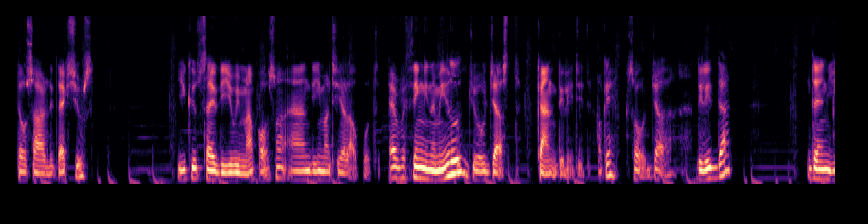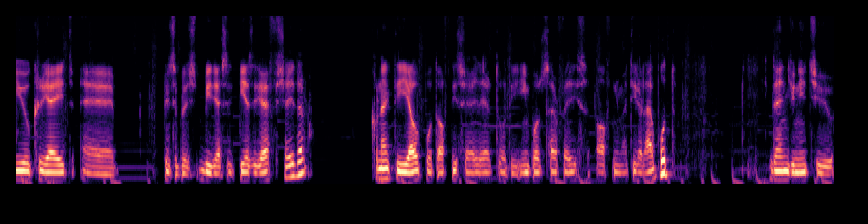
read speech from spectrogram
Those are the textures. You could save the UV map also and the material output. Everything in the middle, you just can delete it. Okay, so just delete that then you create a principal BSDF shader connect the output of this shader to the input surface of the material output then you need to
